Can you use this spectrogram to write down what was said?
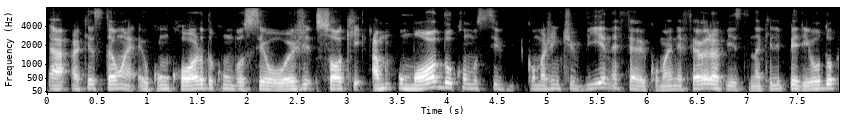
a, a, questão é, eu concordo com você hoje, só que a, o modo como, se, como a gente via a NFL, como a NFL era vista naquele período,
